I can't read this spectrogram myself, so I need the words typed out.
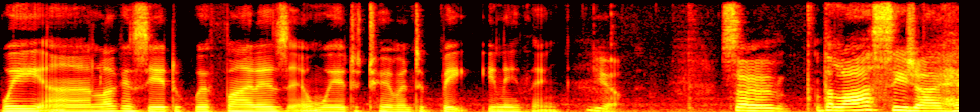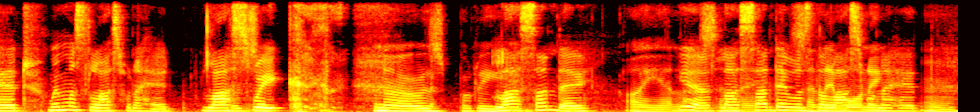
We are, like I said, we're fighters and we're determined to beat anything. Yeah. So the last seizure I had, when was the last one I had? Last Was week. No, it was probably last Sunday. Oh yeah, last yeah, Sunday. last Sunday was Sunday the last morning. one I had. Mm.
